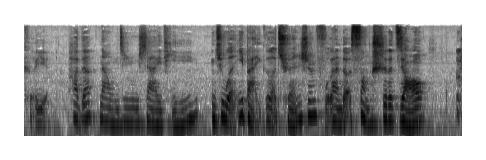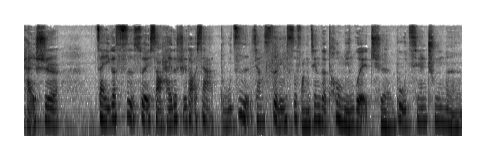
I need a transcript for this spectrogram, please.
可以。好的，那我们进入下一题。你去吻一百个全身腐烂的丧尸的脚，还是在一个四岁小孩的指导下，独自将四零四房间的透明鬼全部牵出门？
